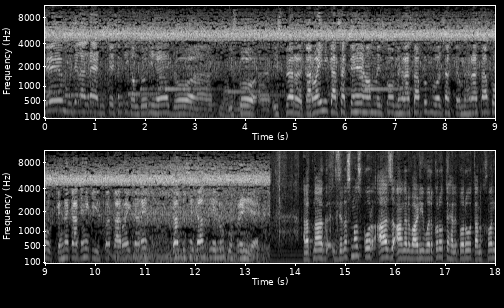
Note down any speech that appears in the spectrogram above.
یہ مجھے لگ رہا ہے ایڈمنسٹریشن کی کمزوری ہے جو اس کو اس پر کاروائی نہیں کر سکتے ہیں ہم اس کو مہراج صاحب کو بھی بول سکتے مہراج صاحب کو کہنا چاہتے ہیں کہ اس پر کاروائی کریں جلد سے جلد یہ لوگ اٹھ رہی ہے۔ اننت ناگ ضلع مز کور آز آنگن واڑی ورکرو تو ہیلپرو تنخواہن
